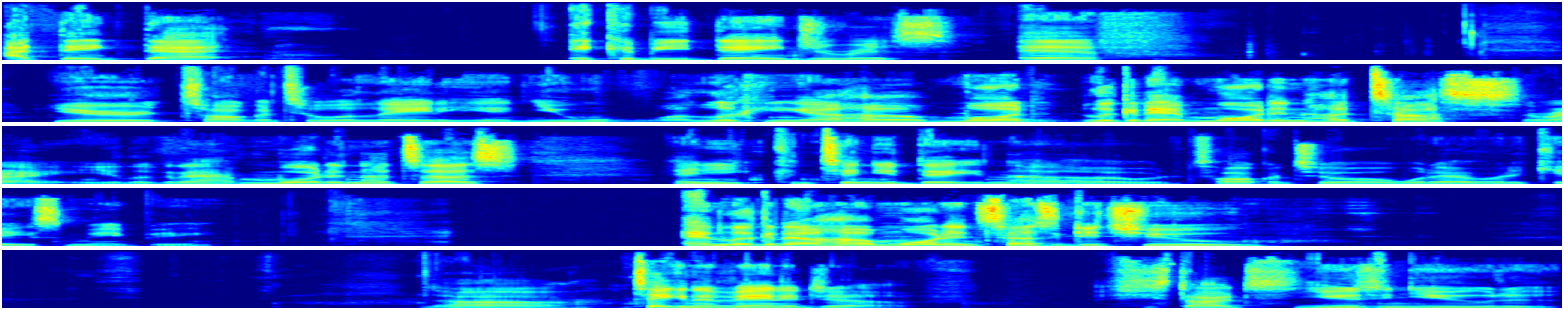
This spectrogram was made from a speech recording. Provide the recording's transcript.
I think that it could be dangerous if you're talking to a lady and you are looking at her more, looking at more than her tusks, right? You're looking at her more than her tusks, and you continue dating her or talking to her, whatever the case may be. And looking at her more than tusks gets you uh, taken advantage of. She starts using you to,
